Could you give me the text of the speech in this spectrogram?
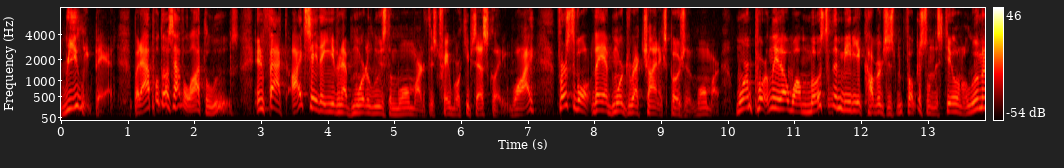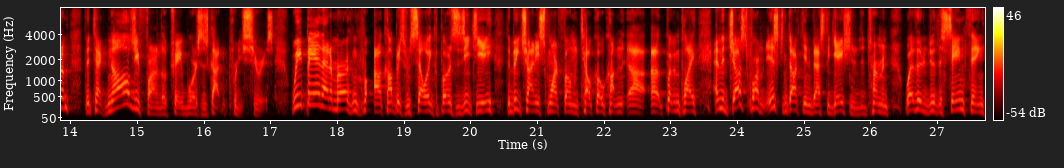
really bad. But Apple does have a lot to lose. In fact, I'd say they even have more to lose than Walmart if this trade war keeps escalating. Why? First of all, they have more direct China exposure than Walmart. More importantly, though, while most of the media coverage has been focused on the steel and aluminum, the technology front of the trade wars has gotten pretty serious. We banned that American uh, companies from selling components to ZTE, the big Chinese smartphone and telco com- uh, uh, equipment play, and the Justice Department is conducting an investigation to determine whether to do the same thing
